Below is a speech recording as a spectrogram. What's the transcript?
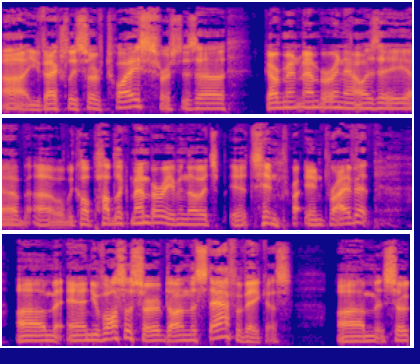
Uh, you've actually served twice, first as a government member and now as a uh, uh, what we call public member, even though it's it's in in private. Um, and you've also served on the staff of ACUS. Um, so,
